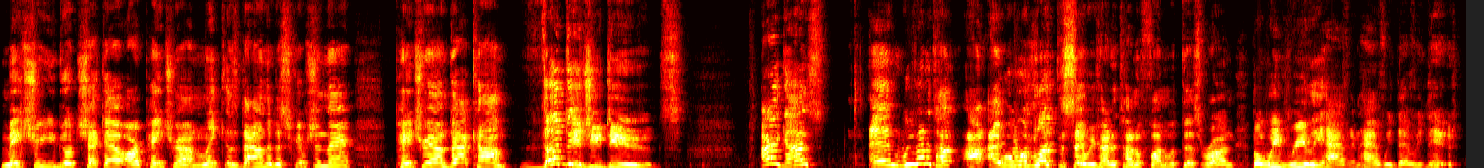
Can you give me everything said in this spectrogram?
make sure you go check out our Patreon. Link is down in the description there. Patreon.com, the DigiDudes. All right, guys. And we've had a ton. I, I would like to say we've had a ton of fun with this run, but we really haven't, have we, Debbie Dude?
